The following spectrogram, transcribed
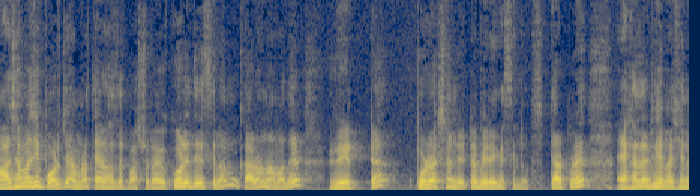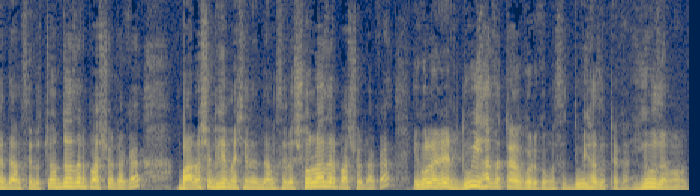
মাঝামাঝি পর্যায়ে আমরা তেরো হাজার পাঁচশো টাকা করে দিয়েছিলাম। কারণ আমাদের রেটটা প্রোডাকশন রেটটা বেড়ে গেছিল। তারপরে এক হাজার ভিএ মেশিনের দাম ছিল চোদ্দ হাজার পাঁচশো টাকা, বারোশো ভিএ মেশিনের দাম ছিল ষোলো হাজার পাঁচশো টাকা। এগুলো রেট দুই হাজার টাকা করে কমেছে, দুই হাজার টাকা হিউজ অ্যামাউন্ট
